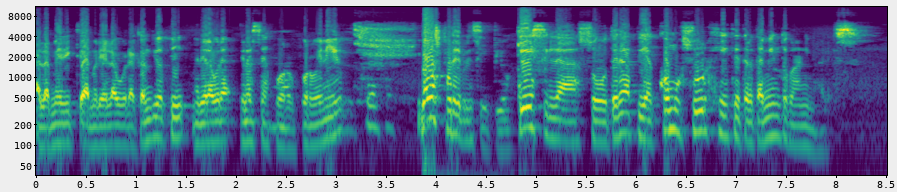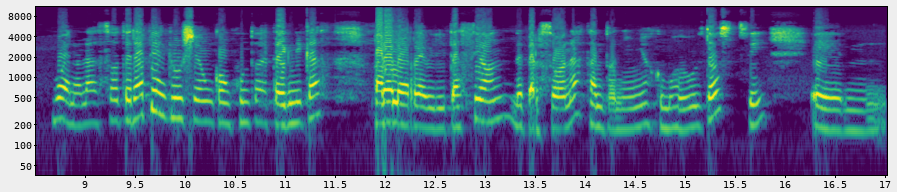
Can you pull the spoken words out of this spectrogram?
a la médica María Laura Candiotti. María Laura, gracias por, por venir. Vamos por el principio. ¿Qué es la zooterapia? ¿cómo surge este tratamiento con animales? Bueno, la zooterapia incluye un conjunto de técnicas para la rehabilitación de personas, tanto niños como adultos, ¿sí? Em,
